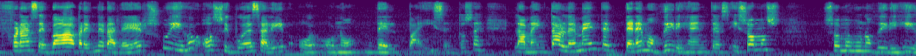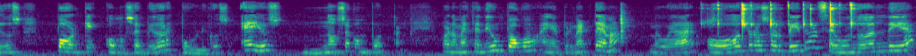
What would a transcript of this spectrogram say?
frases va a aprender a leer su hijo o si puede salir o, o no del país. Entonces, lamentablemente tenemos dirigentes y somos somos unos dirigidos porque como servidores públicos ellos no se comportan. Bueno, me extendí un poco en el primer tema, me voy a dar otro sorbito, el segundo del día,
